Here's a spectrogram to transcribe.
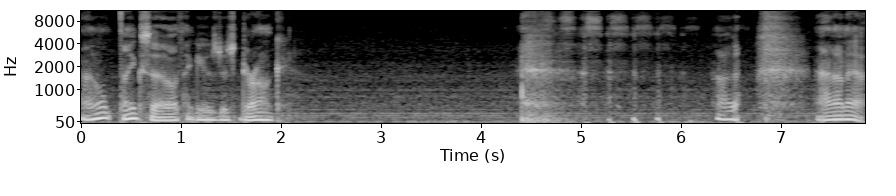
I don't think so. I think he was just drunk. I, don't, I don't know.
